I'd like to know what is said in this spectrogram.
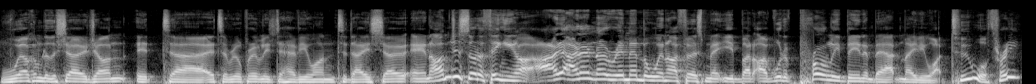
Welcome to the show, John. It uh, it's a real privilege to have you on today's show, and I'm just sort of thinking. I, I don't know, remember when I first met you, but I would have probably been about maybe what two or three.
